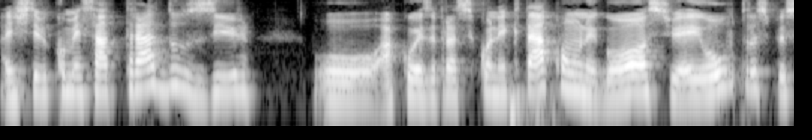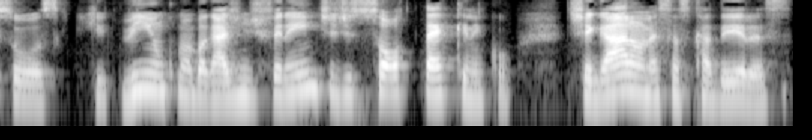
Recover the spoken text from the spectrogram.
a gente teve que começar a traduzir o- a coisa para se conectar com o negócio, e aí outras pessoas que vinham com uma bagagem diferente de só técnico chegaram nessas cadeiras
